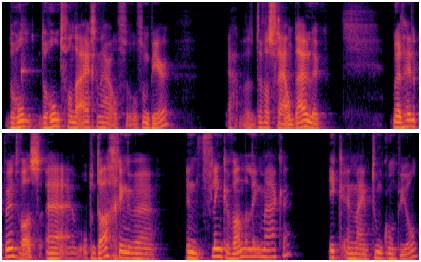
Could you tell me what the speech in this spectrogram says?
de hond, de hond van de eigenaar of, of een beer. Ja, dat was vrij onduidelijk. Maar het hele punt was, uh, op een dag gingen we een flinke wandeling maken. Ik en mijn toen compagnon.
